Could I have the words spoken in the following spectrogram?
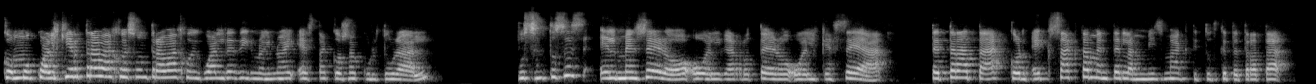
como cualquier trabajo es un trabajo igual de digno y no hay esta cosa cultural, pues entonces el mesero o el garrotero o el que sea te trata con exactamente la misma actitud que te trata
